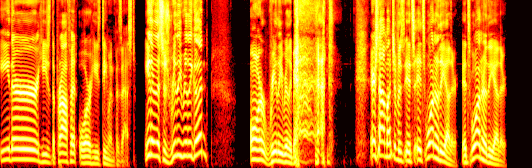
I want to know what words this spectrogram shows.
Either he's the prophet or he's demon possessed. Either this is really, really good or really, really bad. There's not much of a, it's it's one or the other. It's one or the other.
